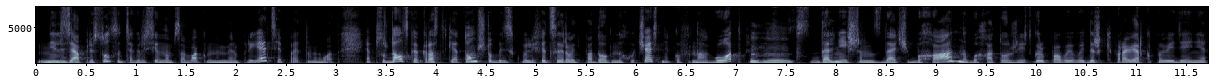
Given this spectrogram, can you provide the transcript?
нельзя присутствовать агрессивным собакам на мероприятии, поэтому вот. И обсуждалось как раз-таки о том, чтобы дисквалифицировать квалифицировать подобных участников на год угу. с дальнейшим сдачей БХ. На БХ тоже есть групповые выдержки, проверка поведения.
